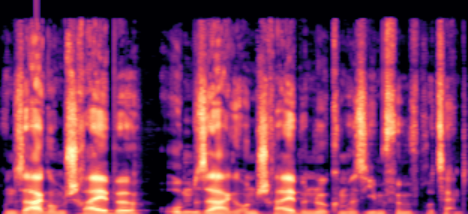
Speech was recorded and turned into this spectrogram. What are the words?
und sage und schreibe, um sage und schreibe 0,75 Prozent.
